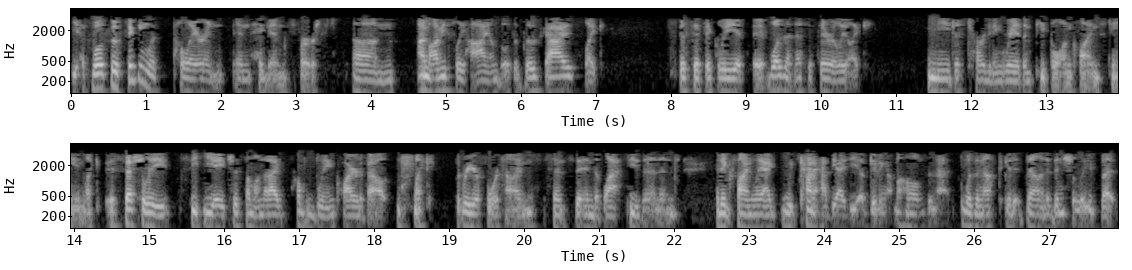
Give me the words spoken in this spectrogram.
yes. Well, so sticking with Helaire and, and Higgins first. Um, I'm obviously high on both of those guys. Like specifically, it, it wasn't necessarily like me just targeting random people on Klein's team. Like especially CEH is someone that I've probably inquired about like three or four times since the end of last season, and I think finally I we kind of had the idea of giving up Mahomes, and that was enough to get it done eventually. But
